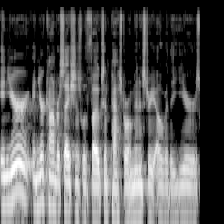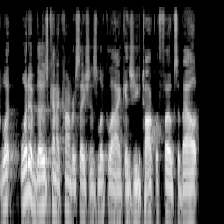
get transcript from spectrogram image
In your in your conversations with folks in pastoral ministry over the years, what what have those kind of conversations look like as you talk with folks about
